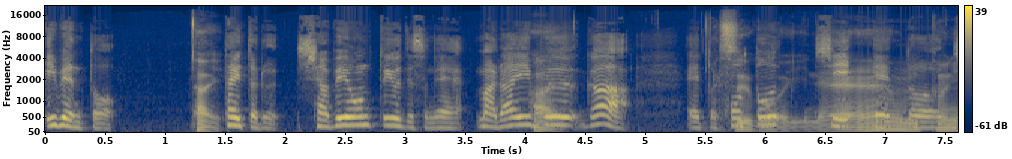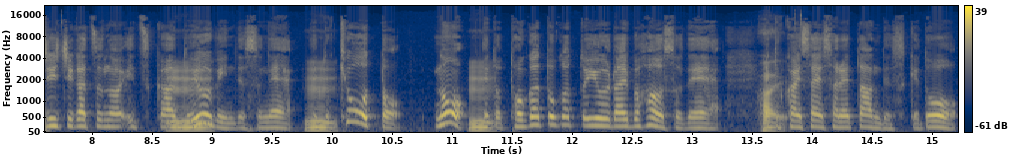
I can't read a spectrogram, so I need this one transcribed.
イベントはい。タイトル「しゃべ音」というですね、まあ、ライブが、えっとす今ごいね。年、えっと本当に。11月の5日土曜日にですね、うん。えっと、京都の、うん。えっと、トガトガというライブハウスで、えっはいと、開催されたんですけど、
